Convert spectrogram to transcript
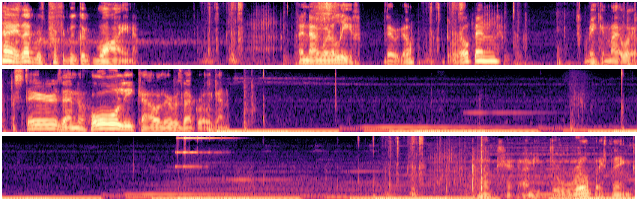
Hey, that was perfectly good wine. And now I'm going to leave. There we go. Door opened. Making my way up the stairs, and holy cow, there was that girl again. Okay, I need the rope, I think.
